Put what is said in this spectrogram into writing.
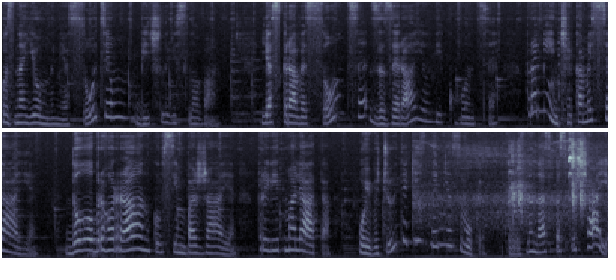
Ознайомлення з соціумом вічливі слова. Яскраве сонце зазирає у віконце, промінчиками сяє. Доброго ранку всім бажає. Привіт, малята. Ой, ви чуєте якісь дивні звуки? Хтось до нас поспішає.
